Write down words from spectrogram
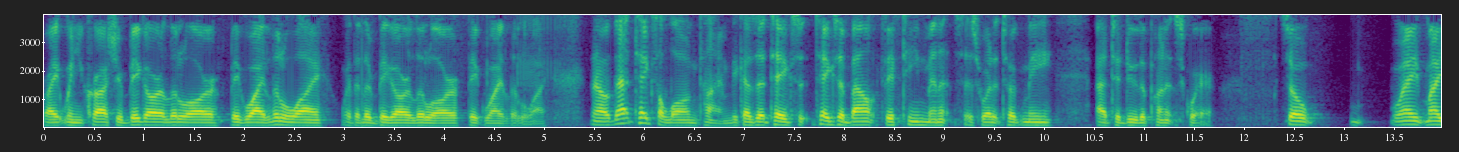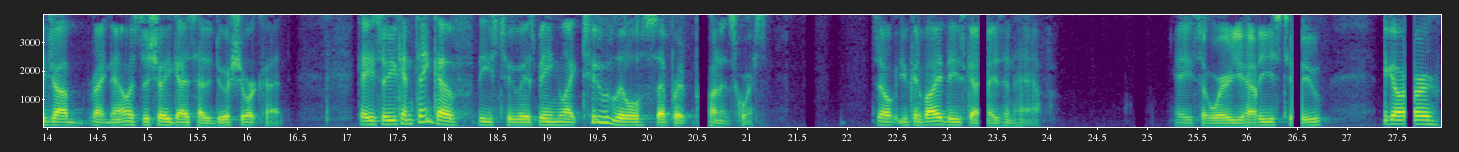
Right, when you cross your big R, little r, big Y, little y, with another big R, little r, big Y, little y. Now that takes a long time because it takes it takes about 15 minutes is what it took me uh, to do the Punnett square. So my, my job right now is to show you guys how to do a shortcut. Okay, so you can think of these two as being like two little separate Punnett squares. So you can divide these guys in half. Okay, so where you have these two, big R,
